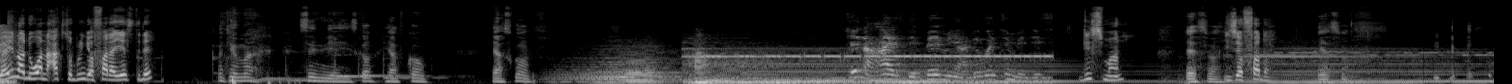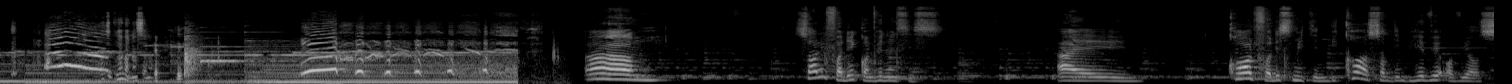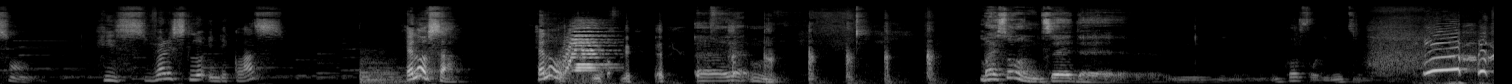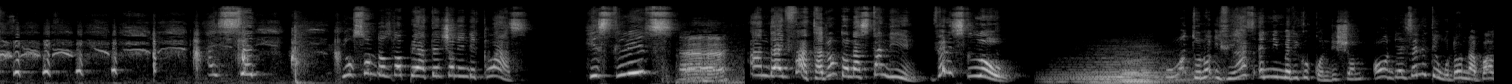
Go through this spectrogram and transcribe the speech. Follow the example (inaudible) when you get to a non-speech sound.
Were you not the one that asked to bring your father yesterday? Okay, ma. See him here. He's come. He have come. He has come. Shey na eyes dey pay me and dey wetin be dis? This man Yes, ma. is your father. Yes, ma. Come on, answer. um, sorry for the inconveniences. I called for this meeting because of the behavior of your son. He's very slow in the class. Hello, sir. Hello. (laughs) Uh, yeah, mm. My son said uh, you, you called for the meeting. (laughs) I said, your son does not pay attention in the class. He sleeps. Uh -huh. And in fact, I don't understand him. Very slow. Want to know if he has any medical condition or there's anything we don't know about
